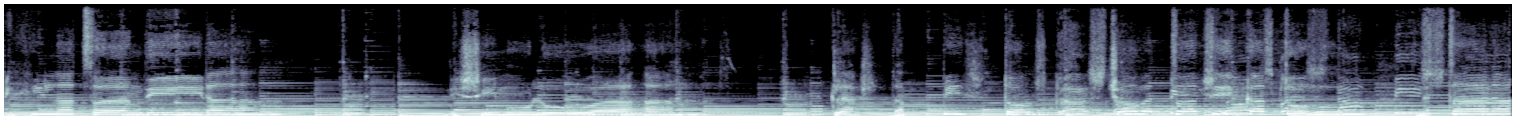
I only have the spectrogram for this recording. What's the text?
Bihilatzen dira disimuluaz Clash da pistols Clash txobetatik aztu Netara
